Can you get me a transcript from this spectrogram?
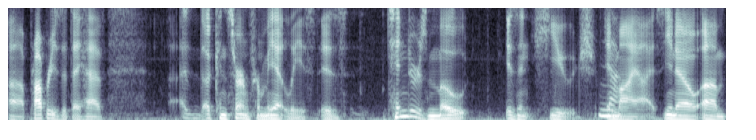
uh, properties that they have, a concern for me at least is Tinder's moat isn't huge No. in my eyes. You know, um,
